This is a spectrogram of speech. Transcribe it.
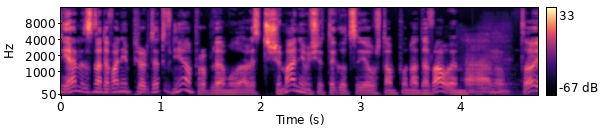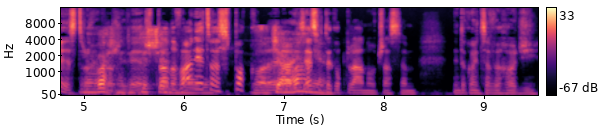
ja z nadawaniem priorytetów nie mam problemu, ale z trzymaniem się tego, co ja już tam ponadawałem, A, no, to jest No trochę właśnie, gorzej, wiesz, planowanie to jest spoko, ale realizacja tego planu czasem nie do końca wychodzi.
